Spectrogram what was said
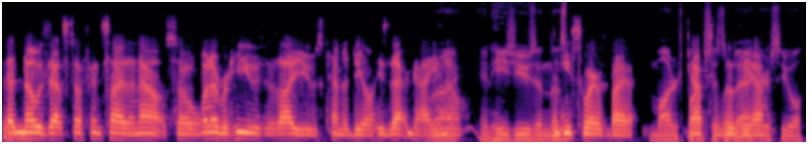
that knows that stuff inside and out. So whatever he uses, I use, kind of deal. He's that guy, you know. And he's using the And he swears by it. modern spark systems Absolutely, yeah. accuracy oil.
